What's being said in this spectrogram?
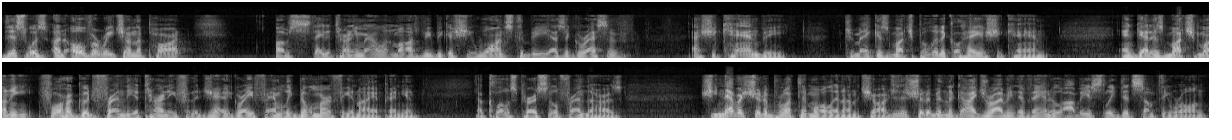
This was an overreach on the part of State Attorney Marilyn Mosby because she wants to be as aggressive as she can be to make as much political hay as she can and get as much money for her good friend, the attorney for the Gray family, Bill Murphy, in my opinion, a close personal friend of hers. She never should have brought them all in on the charges. It should have been the guy driving the van who obviously did something wrong,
